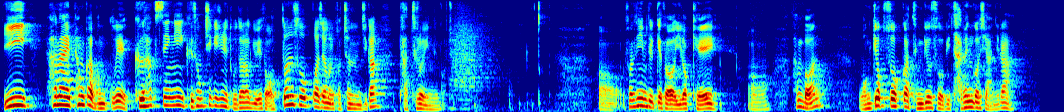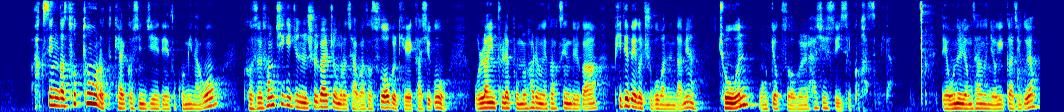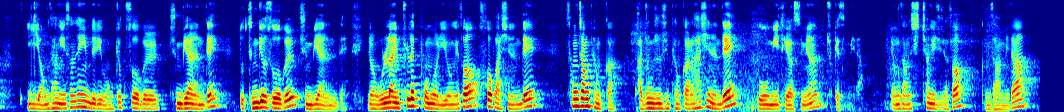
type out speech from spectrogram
이 하나의 평가 문구에 그 학생이 그 성취 기준에 도달하기 위해서 어떤 수업 과정을 거쳤는지가 다 들어 있는 거죠. 어, 선생님들께서 이렇게 어, 한번 원격 수업과 등교 수업이 다른 것이 아니라 학생과 소통을 어떻게 할 것인지에 대해서 고민하고 그것을 성취 기준을 출발점으로 잡아서 수업을 계획하시고 온라인 플랫폼을 활용해서 학생들과 피드백을 주고받는다면 좋은 원격 수업을 하실 수 있을 것 같습니다. 네, 오늘 영상은 여기까지고요. 이 영상이 선생님들이 원격 수업을 준비하는데 또 등교 수업을 준비하는데 이런 온라인 플랫폼을 이용해서 수업하시는데 성장 평가, 가중중심 평가를 하시는데 도움이 되었으면 좋겠습니다. 영상 시청해 주셔서 감사합니다.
